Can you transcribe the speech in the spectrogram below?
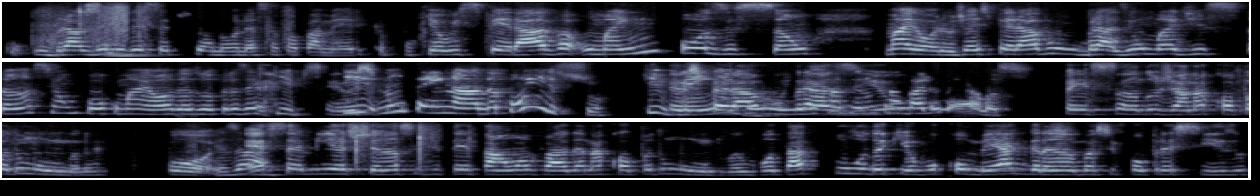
O Brasil me decepcionou nessa Copa América, porque eu esperava uma imposição maior. Eu já esperava o Brasil uma distância um pouco maior das outras é, equipes. É, e não tem nada com isso. Que vem o Brasil fazendo o trabalho delas. Pensando já na Copa do Mundo, né? Pô, Exato. essa é a minha chance de tentar uma vaga na Copa do Mundo. Eu vou dar tudo aqui, eu vou comer a grama se for preciso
